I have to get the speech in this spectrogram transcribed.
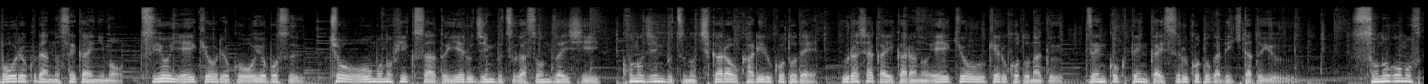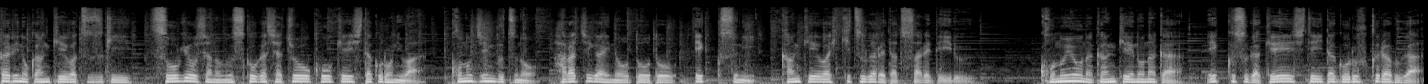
暴力団の世界にも強い影響力を及ぼす超大物フィクサーと言える人物が存在しこの人物の力を借りることで裏社会からの影響を受けることなく全国展開することができたというその後も二人の関係は続き創業者の息子が社長を後継した頃にはこの人物の腹違いの弟 X に関係は引き継がれたとされている。このような関係の中 X が経営していたゴルフクラブが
